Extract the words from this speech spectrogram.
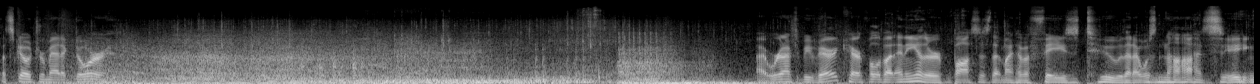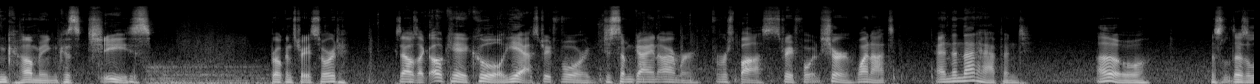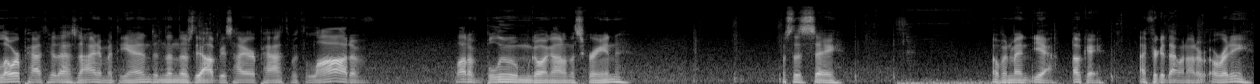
Let's go, dramatic door. Alright, we're gonna have to be very careful about any other bosses that might have a phase 2 that I was not seeing coming, because jeez. Broken straight sword? Because I was like, okay, cool, yeah, straightforward. Just some guy in armor. First boss, straightforward. Sure, why not? And then that happened. Oh. There's, there's a lower path here that has an item at the end, and then there's the obvious higher path with a lot of... A lot of bloom going on on the screen. What's this say? Open men... Yeah, okay. I figured that one out already.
